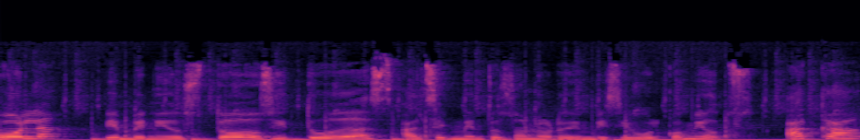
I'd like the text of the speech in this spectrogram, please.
Hola, bienvenidos todos y todas al segmento sonoro de Invisible Commutes. Acá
